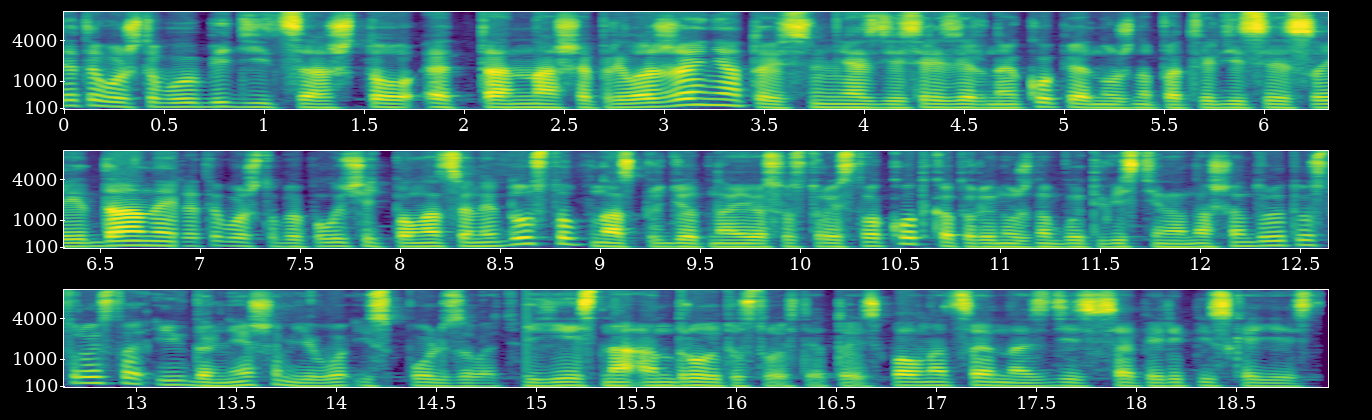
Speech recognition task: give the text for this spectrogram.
Для того, чтобы убедиться, что это наше приложение, то есть у меня здесь резервная копия, нужно подтвердить все свои данные. Для того, чтобы получить полноценный доступ, у нас придет на iOS устройство код, который нужно будет ввести на наше Android устройство и в дальнейшем его использовать. Есть на Android устройстве, то есть полноценно здесь вся переписка есть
